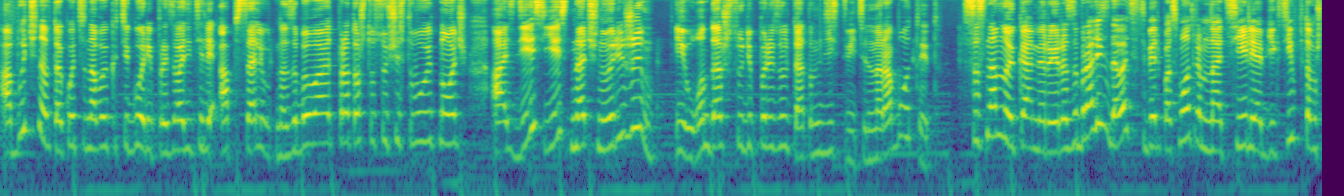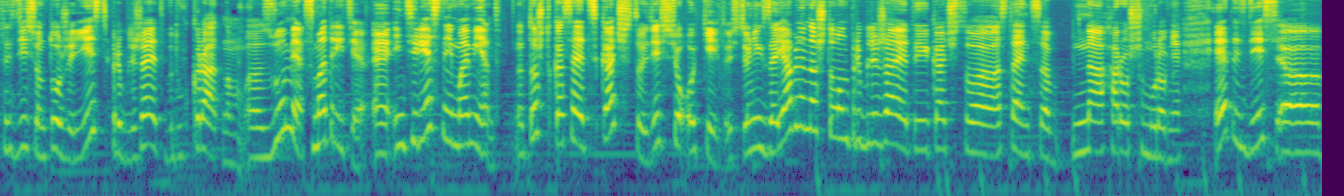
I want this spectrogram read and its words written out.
Обычно в такой ценовой категории производители абсолютно забывают про то, что существует ночь, а здесь есть ночной режим, и он даже, судя по результатам, действительно работает. С основной камерой разобрались, давайте теперь посмотрим на телеобъектив, потому что здесь он тоже есть, приближает в двукратном э, зуме. Смотрите, э, интересный момент. То, что касается качества, здесь все окей. То есть у них заявлено, что он приближает и качество останется на хорошем уровне. Это здесь э,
